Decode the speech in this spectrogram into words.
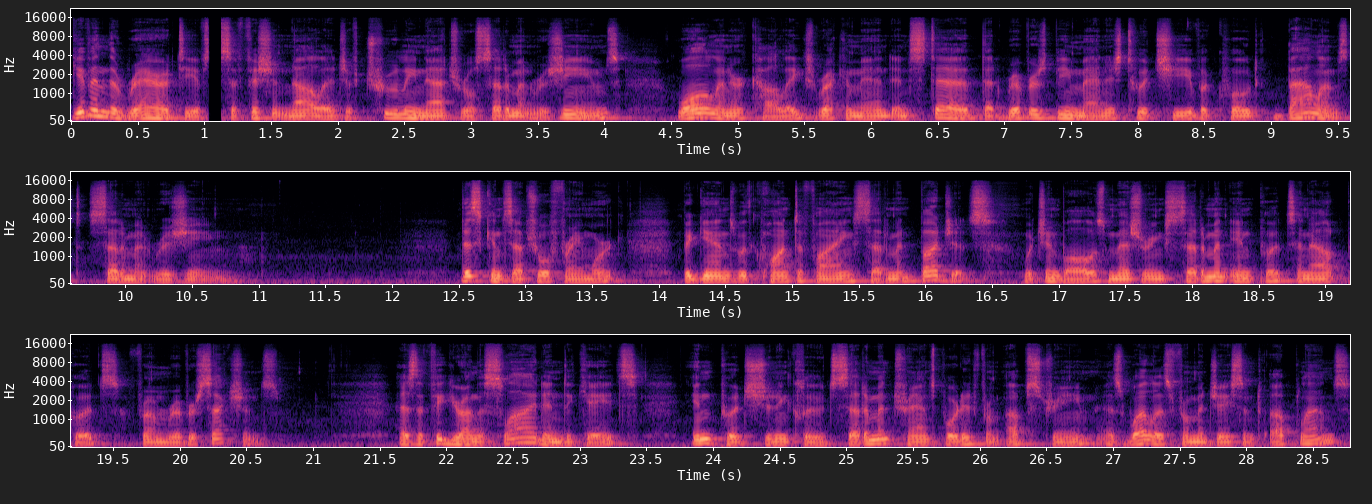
Given the rarity of sufficient knowledge of truly natural sediment regimes, Wohl and her colleagues recommend instead that rivers be managed to achieve a quote, balanced sediment regime. This conceptual framework begins with quantifying sediment budgets, which involves measuring sediment inputs and outputs from river sections. As the figure on the slide indicates, inputs should include sediment transported from upstream as well as from adjacent uplands,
